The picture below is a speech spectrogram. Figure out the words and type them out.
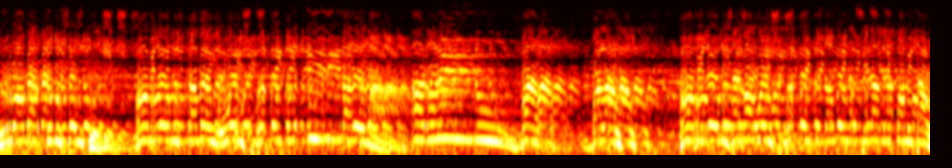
Roberto dos Santos. Convidamos também o ex-prefeito de Ibirarema, Arlindo Valau. Convidamos agora o ex-prefeito também na cidade de Palmital,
